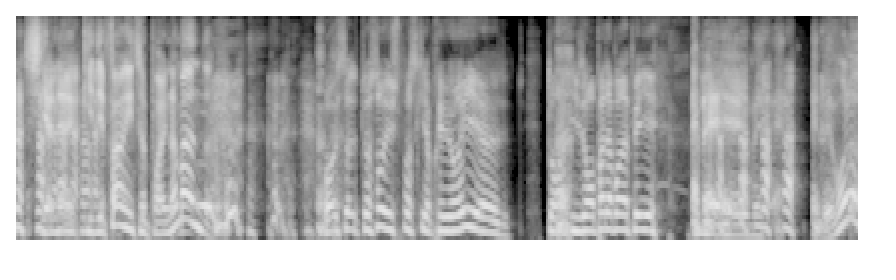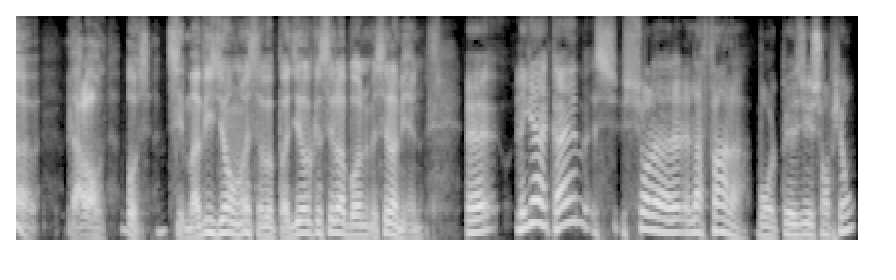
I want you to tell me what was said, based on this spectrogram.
S'il y en a un qui défend, il se prend une amende. Bon, ça- de toute façon, je pense qu'a priori, euh, t'auras- ils n'auront pas d'amende à payer. Eh ben, ben, eh ben voilà. Alors, oh, c'est ma vision, hein, ça ne veut pas dire que c'est la bonne, mais c'est la mienne. Euh, les gars, quand même, su- sur la, la fin, là, bon, le PSG est champion.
